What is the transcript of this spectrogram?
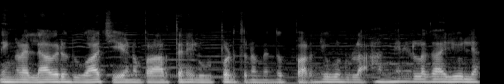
നിങ്ങളെല്ലാവരും ദുവാ ചെയ്യണം പ്രാർത്ഥനയിൽ ഉൾപ്പെടുത്തണം എന്ന് പറഞ്ഞുകൊണ്ടുള്ള അങ്ങനെയുള്ള കാര്യമില്ല.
